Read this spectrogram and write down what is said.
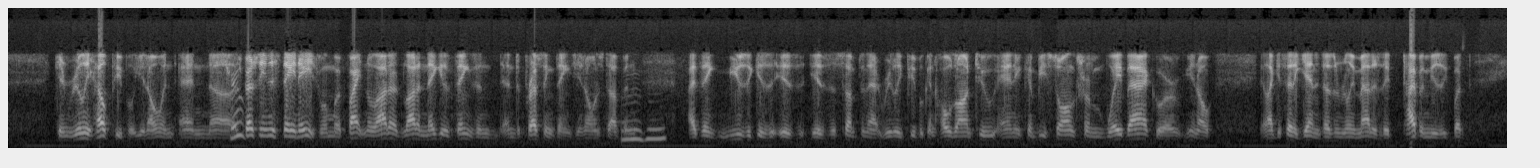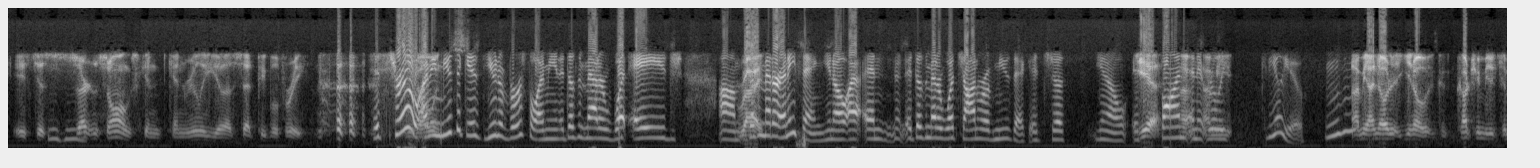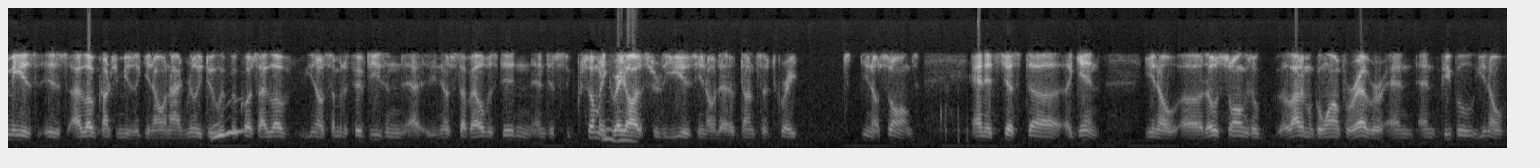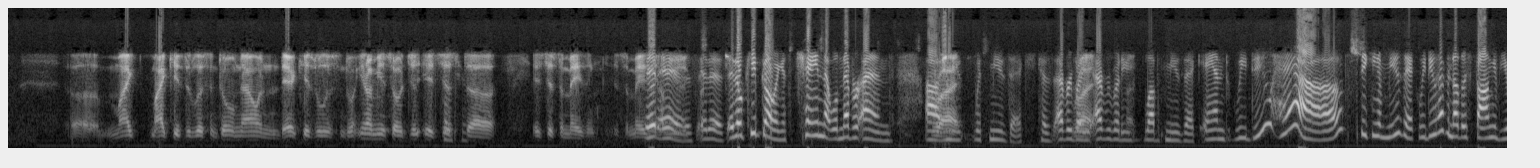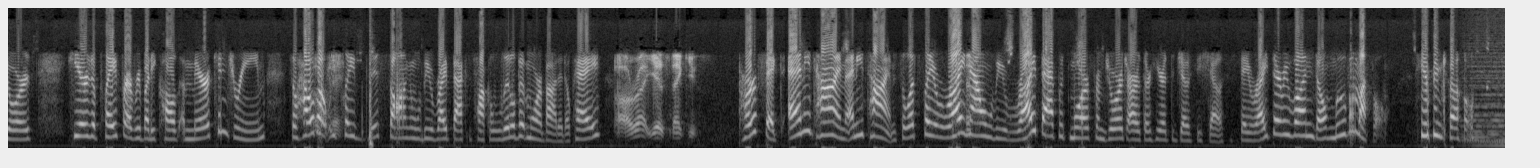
can really help people, you know, and and uh, True. especially in this day and age when we're fighting a lot of a lot of negative things and and depressing things, you know, and stuff. And hmm I think music is is is something that really people can hold on to, and it can be songs from way back, or you know, like I said again, it doesn't really matter the type of music, but it's just Mhm. certain songs can can really uh, set people free. It's true. You know, I mean, music is universal. I mean, it doesn't matter what age. Um, It doesn't matter anything, you know, I, and it doesn't matter what genre of music. It's just, you know, it's Yeah, fun I- and it I really mean- can heal you. hmm I mean, I know that you know, country music to me is is I love country music, you know, and I really do Mm-hmm. it because I love you know some of the '50s and uh, you know stuff Elvis did, and and just so many great Mhm. artists through the years, you know, that have done such great you know songs, and it's just uh, again, you know, uh, those songs will, a lot of them go on forever, and and people, you know. Uh, my my kids have listened to them now, and their kids will listen to them. You know what I mean? So it ju- it's just uh, it's just amazing. It's amazing. It is. It is. It'll keep going. It's a chain that will never end uh, Right. mu- with music because everybody Right. everybody Right. loves music. And we do have, speaking of music, we do have another song of yours here to play for everybody called "American Dream." So how about we play this song and we'll be right back to talk a little bit more about it. Okay? All right. Yes. Thank you. Perfect. Anytime, anytime. So let's play it right now, and we'll be right back with more from George Arthur here at the Josie Show. So stay right there, everyone. Don't move a muscle. Here we go.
